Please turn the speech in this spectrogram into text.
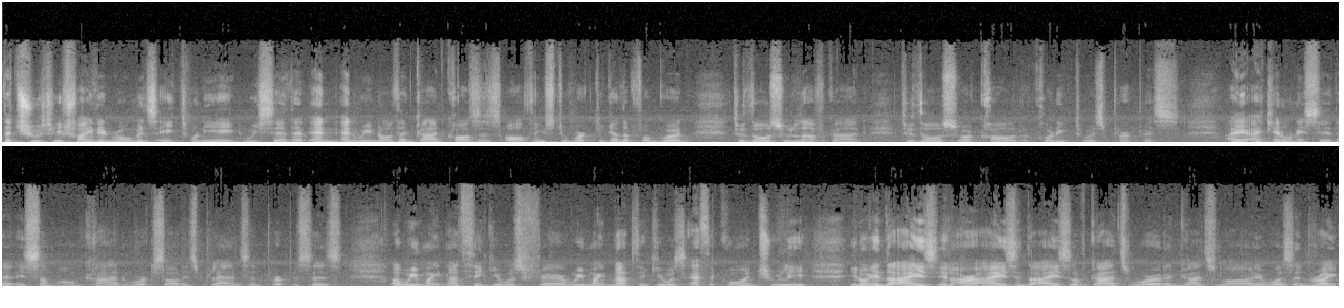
the truth we find in Romans 8:28, we said that, and, and we know that God causes all things to work together for good to those who love God, to those who are called according to his purpose. I, I can only say that if somehow God works out his plans and purposes. Uh, we might not think it was fair. We might not think it was ethical. And truly, you know, in the eyes, in our eyes, in the eyes of God's word and God's law, it wasn't right.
